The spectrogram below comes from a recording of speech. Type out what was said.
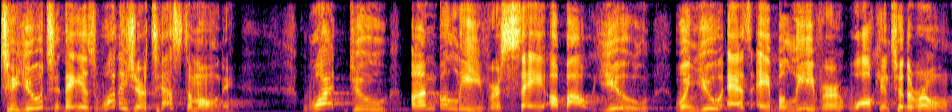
to you today is what is your testimony? What do unbelievers say about you when you, as a believer, walk into the room?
